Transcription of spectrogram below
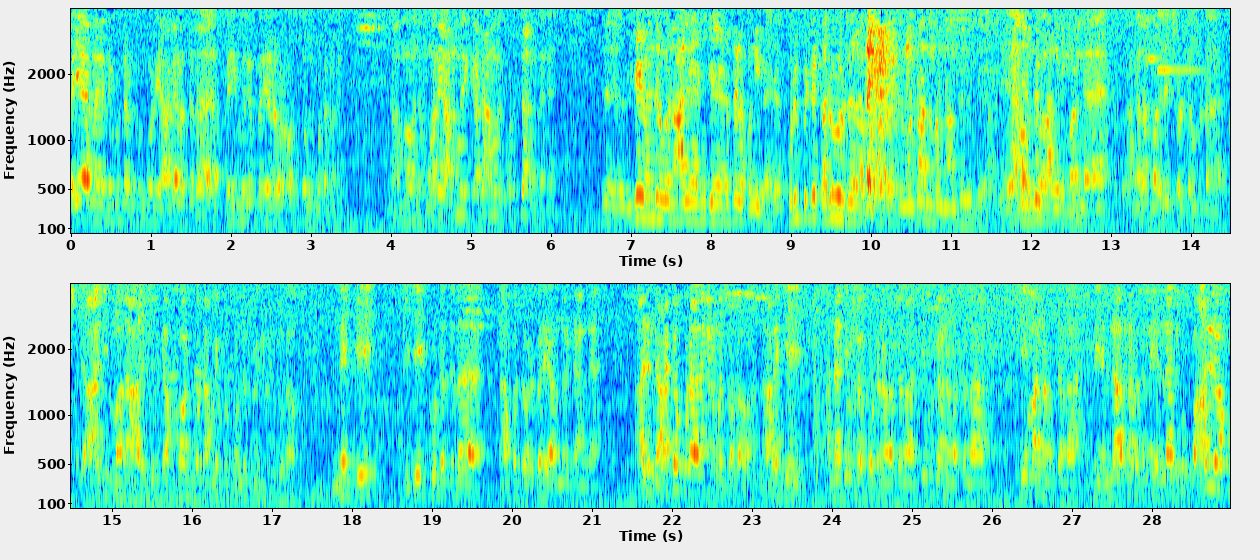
பெரியார் நகர் லிமிட்ல இருக்கக்கூடிய அகரத்தில் பெரிய மிகப்பெரிய அளவில் ஒரு பொதுக்கூட்டம் நடக்குது. நம்ம வந்து முறை அனுமதி கேட்டால் அனுமதி கொடுத்தாங்க தானே. விஜய் வந்து ஒரு நாலு அஞ்சு இடத்துல பண்ணிக்கிறாரு. குறிப்பிட்டு கரூர்ல மட்டும் அந்த மாதிரி நடந்துருக்குது அதே அதை எப்படி அவங்க பாக்குறீங்க பாருங்க நாங்க தான் முதலே சொல்லிட்டோம்ல ஜாதி மதம் அரசியலுக்கு அப்பாற்பட்ட அமைப்பு கொண்டு போய்கிட்டு இருக்கிறோம். இன்னைக்கு விஜய் கூட்டத்துல நாற்பத்தோரு பேர் இறந்துருக்காங்க. அது நடக்கக்கூடாதுங்க நம்ம சொல்ல வரோம். நாளைக்கு அதிமுக கூட்டம் நடத்தலாம் திமுக நடத்தலாம் சீமா நடத்தலாம். இப்படி எல்லாரும் நடத்தலாம் எல்லாத்துக்கும் பாதுகாப்பு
